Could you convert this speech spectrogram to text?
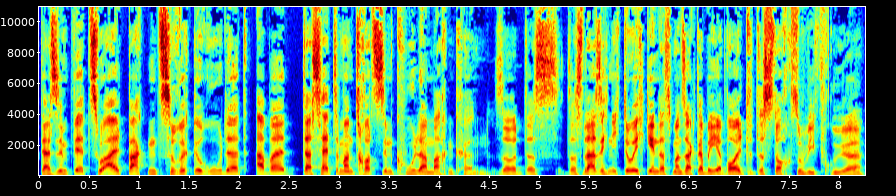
da sind wir zu altbacken zurückgerudert, aber das hätte man trotzdem cooler machen können. So, das, das lasse ich nicht durchgehen, dass man sagt, aber ihr wolltet es doch so wie früher.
